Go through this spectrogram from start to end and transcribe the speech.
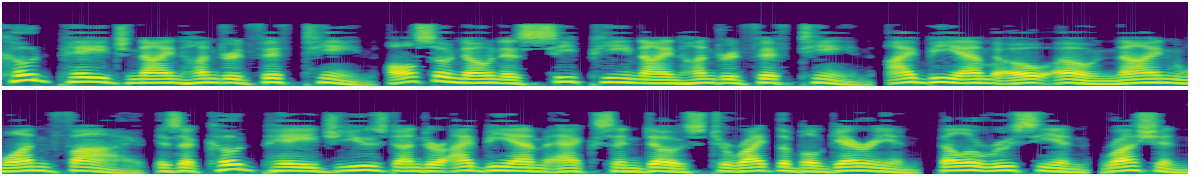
Code page 915 also known as CP915, IBM 00915 is a code page used under IBM AIX and DOS to write the Bulgarian, Belarusian, Russian,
